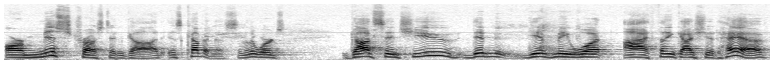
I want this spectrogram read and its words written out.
or mistrust in God is covetousness. In other words, God, since you didn't give me what I think I should have,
